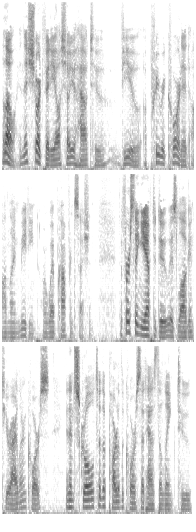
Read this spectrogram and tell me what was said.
Hello, in this short video I'll show you how to view a pre-recorded online meeting or web conference session. The first thing you have to do is log into your iLearn course and then scroll to the part of the course that has the link to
